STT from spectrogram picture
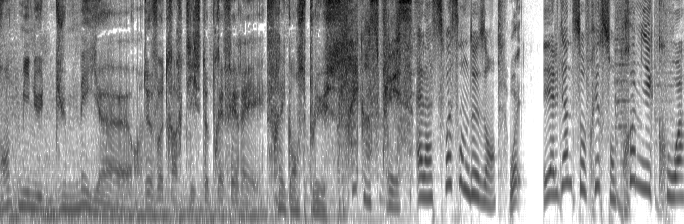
30 minutes du meilleur de votre artiste préféré. Fréquence Plus. Fréquence Plus. Elle a 62 ans. Ouais. Et elle vient de s'offrir son premier quoi,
